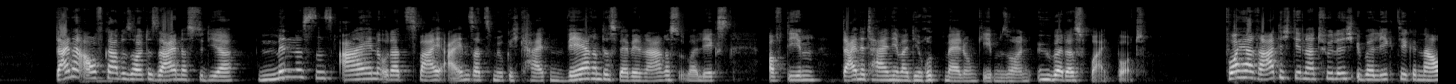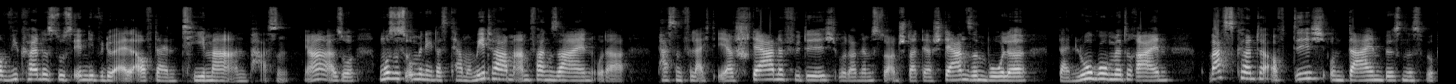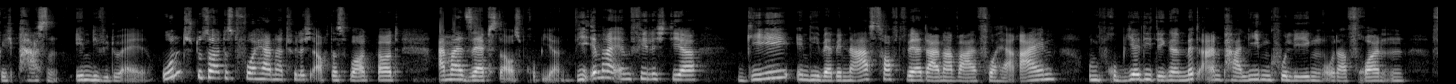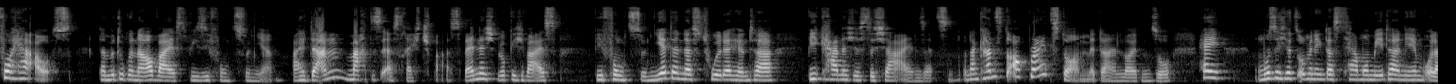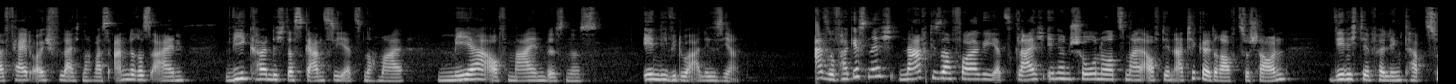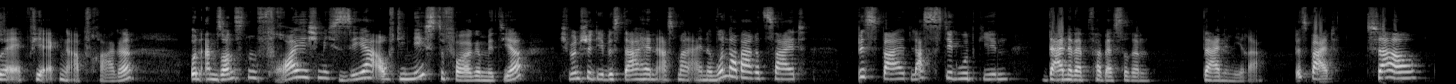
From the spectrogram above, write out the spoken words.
Deine Aufgabe sollte sein, dass du dir mindestens ein oder zwei Einsatzmöglichkeiten während des Webinars überlegst, auf dem deine Teilnehmer die Rückmeldung geben sollen über das Whiteboard. Vorher rate ich dir natürlich, überleg dir genau, wie könntest du es individuell auf dein Thema anpassen. Ja, also muss es unbedingt das Thermometer am Anfang sein oder passen vielleicht eher Sterne für dich oder nimmst du anstatt der Sternsymbole dein Logo mit rein? Was könnte auf dich und dein Business wirklich passen, individuell? Und du solltest vorher natürlich auch das Wortboard einmal selbst ausprobieren. Wie immer empfehle ich dir, Geh in die Webinarsoftware deiner Wahl vorher rein und probier die Dinge mit ein paar lieben Kollegen oder Freunden vorher aus, damit du genau weißt, wie sie funktionieren. Weil dann macht es erst recht Spaß, wenn ich wirklich weiß, wie funktioniert denn das Tool dahinter, wie kann ich es sicher einsetzen. Und dann kannst du auch brainstormen mit deinen Leuten so, hey, muss ich jetzt unbedingt das Thermometer nehmen oder fällt euch vielleicht noch was anderes ein? Wie könnte ich das Ganze jetzt nochmal mehr auf mein Business individualisieren? Also vergiss nicht, nach dieser Folge jetzt gleich in den Shownotes mal auf den Artikel drauf zu schauen, den ich dir verlinkt habe zur Vier-Ecken-Abfrage. Und ansonsten freue ich mich sehr auf die nächste Folge mit dir. Ich wünsche dir bis dahin erstmal eine wunderbare Zeit. Bis bald, lass es dir gut gehen. Deine Webverbesserin, deine Mira. Bis bald. Ciao.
